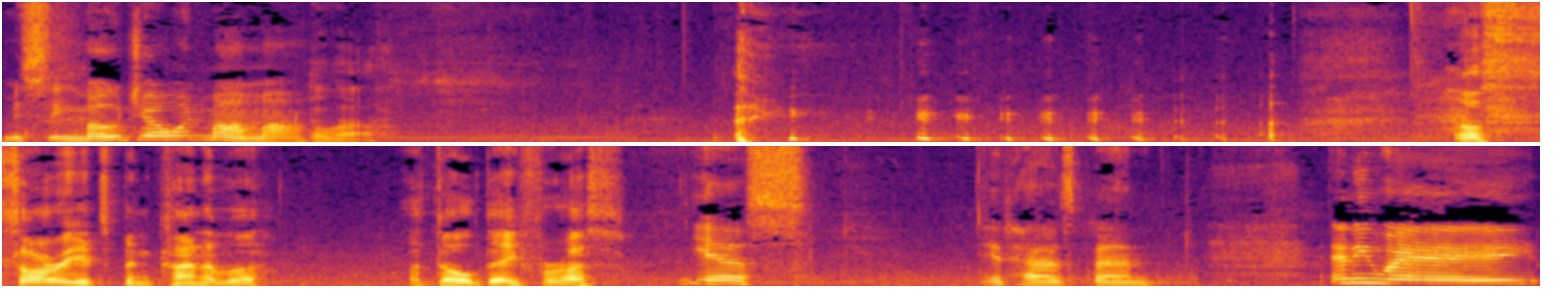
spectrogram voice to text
missing Mojo and Mama. Oh, well. Well, sorry it's been kind of a, a dull day for us. Yes, it has been. Anyway,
